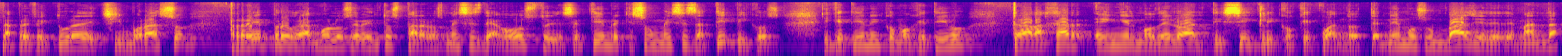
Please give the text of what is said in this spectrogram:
la prefectura de Chimborazo reprogramó los eventos para los meses de agosto y de septiembre, que son meses atípicos y que tienen como objetivo trabajar en el modelo anticíclico, que cuando tenemos un valle de demanda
